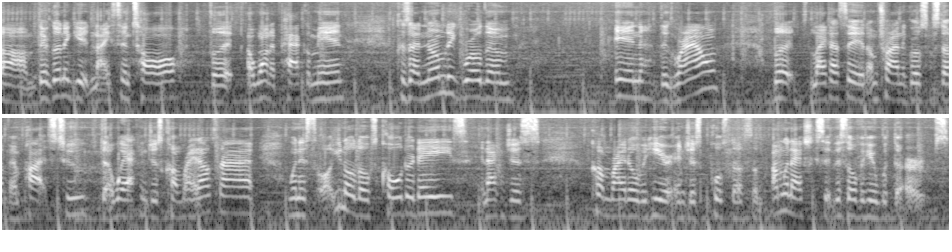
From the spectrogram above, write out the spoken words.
Um, they're gonna get nice and tall, but I wanna pack them in because I normally grow them in the ground. But like I said, I'm trying to grow some stuff in pots too. That way I can just come right outside when it's, uh, you know, those colder days and I can just come right over here and just pull stuff. So I'm gonna actually sit this over here with the herbs.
